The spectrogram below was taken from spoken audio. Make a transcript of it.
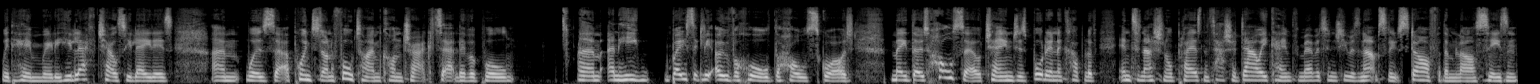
with him really. He left Chelsea ladies, um, was appointed on a full time contract at Liverpool um, and he basically overhauled the whole squad, made those wholesale changes, brought in a couple of international players. Natasha Dowie came from Everton. She was an absolute star for them last season.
